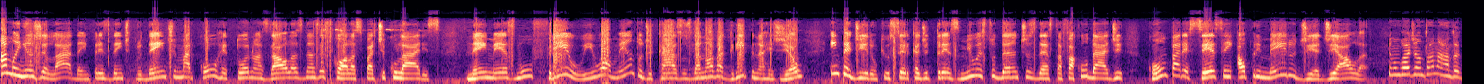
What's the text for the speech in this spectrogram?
A manhã gelada em Presidente Prudente marcou o retorno às aulas nas escolas particulares. Nem mesmo o frio e o aumento de casos da nova gripe na região impediram que os cerca de 3 mil estudantes desta faculdade comparecessem ao primeiro dia de aula. Não vai adiantar nada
